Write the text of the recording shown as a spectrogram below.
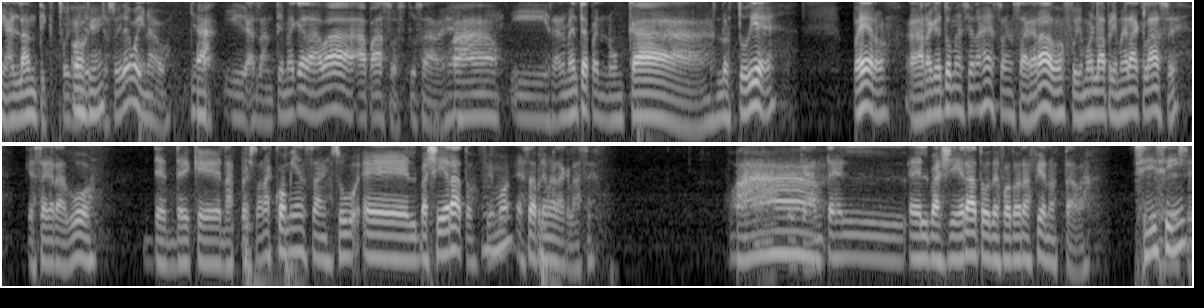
en Atlantic, porque yo- Ok. yo, soy de Guaynabo. ya Y Atlantic me quedaba a pasos, tú sabes. wow Y realmente pues nunca lo estudié. Pero ahora que tú mencionas eso, en Sagrado fuimos la primera clase que se graduó. Desde que las personas comienzan su, el bachillerato, fuimos esa primera clase. Porque wow antes el, el bachillerato de fotografía no estaba. sí sí.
